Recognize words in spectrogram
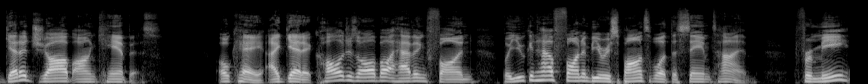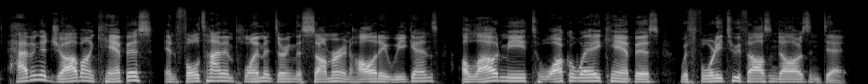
get a job on campus. Okay, I get it. College is all about having fun, but you can have fun and be responsible at the same time. For me, having a job on campus and full time employment during the summer and holiday weekends allowed me to walk away campus with $42,000 in debt.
